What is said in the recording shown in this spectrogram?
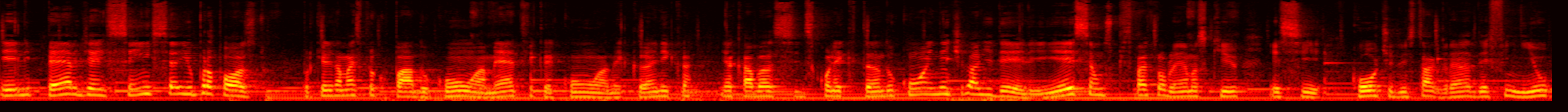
Ele perde a essência e o propósito, porque ele está mais preocupado com a métrica e com a mecânica e acaba se desconectando com a identidade dele. E esse é um dos principais problemas que esse coach do Instagram definiu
